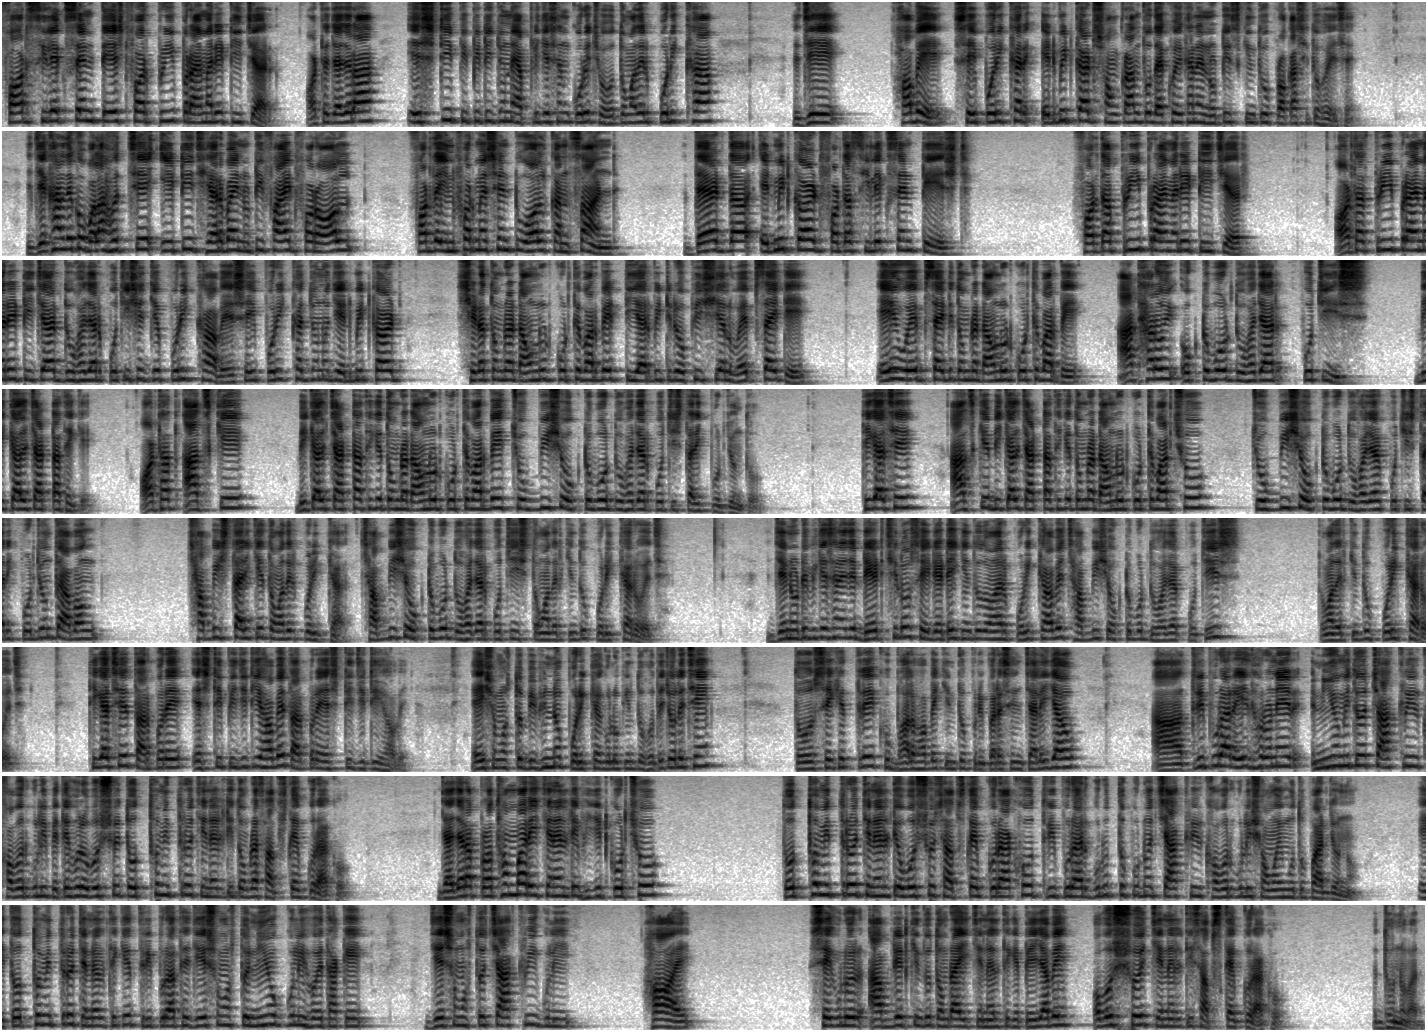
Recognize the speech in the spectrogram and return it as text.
for selection test for pre primary teacher অর্থাৎ যা যারা এসটি পিপিটির জন্য অ্যাপ্লিকেশন করেছ, তোমাদের পরীক্ষা যে হবে, সেই পরীক্ষার এডমিট কার্ড সংক্রান্ত দেখো এখানে নোটিশ কিন্তু প্রকাশিত হয়েছে। যেখানে দেখো বলা হচ্ছে it is hereby notified for all for the information to all concerned that the admit card for the selection test for the pre primary teacher অর্থাৎ প্রি প্রাইমারি টিচার দু হাজার পঁচিশের যে পরীক্ষা হবে, সেই পরীক্ষার জন্য যে এডমিট কার্ড সেটা তোমরা ডাউনলোড করতে পারবে টিআরবিটির অফিসিয়াল ওয়েবসাইটে এই ওয়েবসাইটে তোমরা ডাউনলোড করতে পারবে আঠারোই অক্টোবর দু হাজার পঁচিশ বিকাল চারটা থেকে। অর্থাৎ আজকে বিকাল চারটা থেকে তোমরা ডাউনলোড করতে পারবে চব্বিশে অক্টোবর দু হাজার পঁচিশ তারিখ পর্যন্ত। ঠিক আছে? আজকে বিকাল চারটা থেকে তোমরা ডাউনলোড করতে পারছ চব্বিশে অক্টোবর দু হাজার পঁচিশ তারিখ পর্যন্ত এবং ছাব্বিশ তারিখে তোমাদের পরীক্ষা, ছাব্বিশে অক্টোবর দু হাজার পঁচিশ তোমাদের কিন্তু পরীক্ষা রয়েছে। যে নোটিফিকেশানে যে ডেট ছিল, সেই ডেটেই কিন্তু তোমাদের পরীক্ষা হবে, ছাব্বিশে অক্টোবর দু হাজার পঁচিশ তোমাদের কিন্তু পরীক্ষা রয়েছে। ঠিক আছে, তারপরে এসটি পিজিটি হবে, তারপরে এসটি জিটি হবে। এই সমস্ত বিভিন্ন পরীক্ষাগুলো কিন্তু হতে চলেছে। তো সেক্ষেত্রে খুব ভালোভাবে কিন্তু প্রিপারেশন চালিয়ে যাও। ত্রিপুরার এই ধরনের নিয়মিত চাকরির খবরগুলি পেতে হলে অবশ্যই তথ্যমিত্র চ্যানেলটি তোমরা সাবস্ক্রাইব করে রাখো। যা যারা প্রথমবার এই চ্যানেলটি ভিজিট করছ, তথ্যমিত্র চ্যানেলটি অবশ্যই সাবস্ক্রাইব করে রাখো ত্রিপুরার গুরুত্বপূর্ণ চাকরির খবরগুলি সময় মতো পাওয়ার জন্য। এই তথ্যমিত্র চ্যানেল থেকে ত্রিপুরাতে যে সমস্ত নিয়োগগুলি হয়ে থাকে, যে সমস্ত চাকরিগুলি হয় সেগুলোর আপডেট কিন্তু তোমরা এই চ্যানেল থেকে পেয়ে যাবে। অবশ্যই চ্যানেলটি সাবস্ক্রাইব করে রাখো। ধন্যবাদ।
